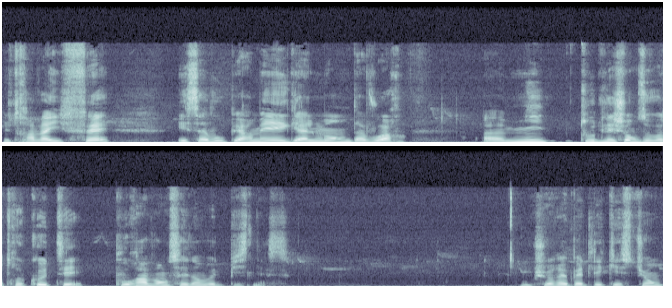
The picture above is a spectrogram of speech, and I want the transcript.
du travail fait, et ça vous permet également d'avoir euh, mis toutes les chances de votre côté pour avancer dans votre business. Je répète les questions.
